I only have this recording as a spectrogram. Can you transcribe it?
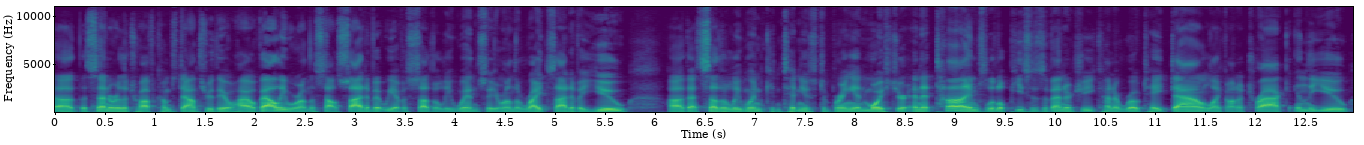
uh, the center of the trough comes down through the Ohio Valley. We're on the south side of it. We have a southerly wind, so you're on the right side of a U. Uh, that southerly wind continues to bring in moisture, and at times little pieces of energy kind of rotate down, like on a track in the U.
